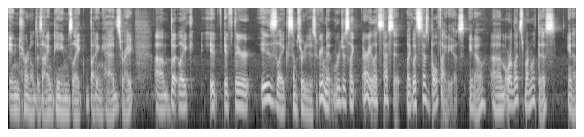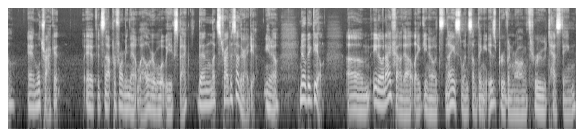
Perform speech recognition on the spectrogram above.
internal design teams like butting heads, right? Um, but like if if there is like some sort of disagreement, we're just like, all right, let's test it. Like let's test both ideas, you know, um, or let's run with this, you know, and we'll track it. If it's not performing that well or what we expect, then let's try this other idea. You know, no big deal. Um, you know, and I found out like, you know, it's nice when something is proven wrong through testing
